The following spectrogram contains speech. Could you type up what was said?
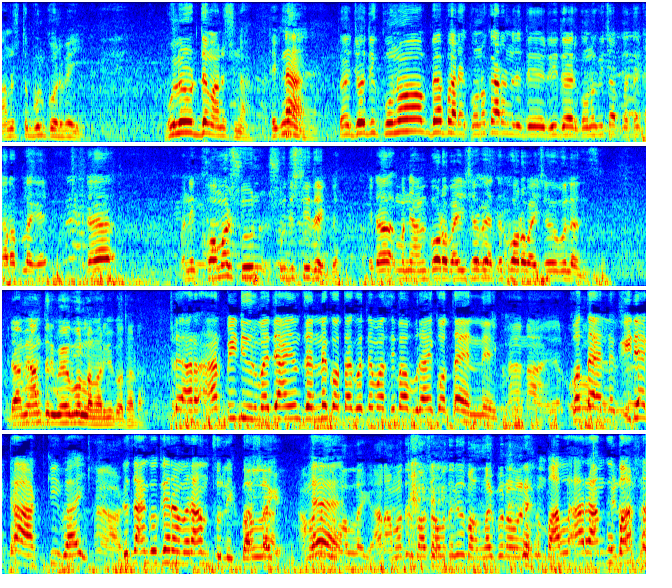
মানুষ তো ভুল করবেই। ভুলের ঊর্ধ্বে মানুষ না ঠিক না? তো যদি কোনো ব্যাপারে কোনো কারণে যদি হৃদয়ের কোনো কিছু আপনাদের খারাপ লাগে এটা মানে ক্ষমার সুদৃষ্টি দেখবেন। এটা মানে আমি বড় ভাই হিসাবে এত বড় ভাই হিসাবে বলে দিচ্ছি এটা আমি আন্তরিকভাবে বললাম আর কি কথাটা। আর আর ভিডিওর মধ্যে আইন জাননে কথা কইতে মাসি বাবুর আই কথা এনে হ্যাঁ কথা এনে এটা একটা আর্ট কি ভাই? হ্যাঁ, এটা তো আঙ্গ গ্রামের আঞ্চলিক ভালো লাগে হ্যাঁ। ভালো লাগে। আর আমাদের ভাষা আমাদের কাছে ভালো লাগবে না মানে। ভালো আর আঙ্গু ভাষা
